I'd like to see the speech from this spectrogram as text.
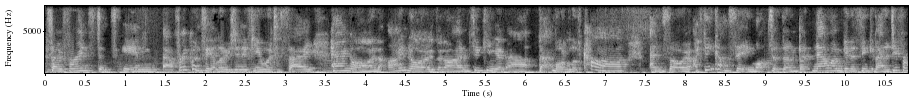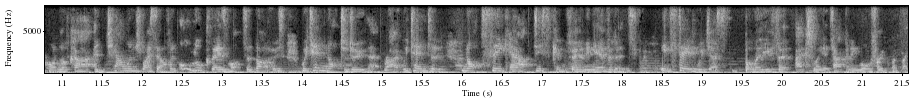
So, for instance, in our frequency illusion, if you were to say, hang on, I know that I'm thinking about that model of car, and so I think I'm seeing lots of them, but now I'm going to think about a different model of car and challenge myself, and oh, look, there's lots of those. We tend not to do that, right? We tend to not seek out disconfirming evidence. Instead, we just believe that actually it's happening more frequently.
